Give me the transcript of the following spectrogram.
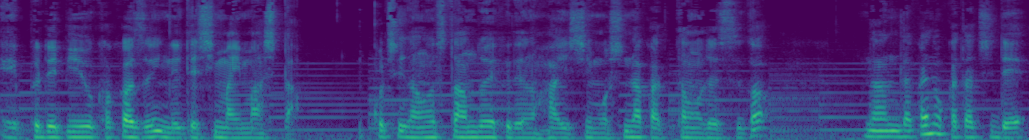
えプレビューを書かずに寝てしまいました。こちらのスタンド F での配信もしなかったのですが、何らかの形で、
